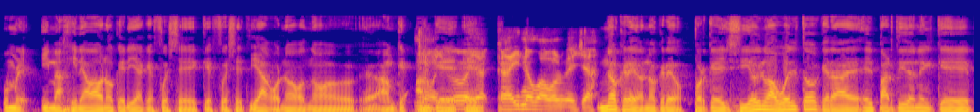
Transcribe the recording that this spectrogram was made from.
hombre, imaginaba o no quería que fuese que fuese Tiago, ¿no? no aunque No, aunque yo eh, que ahí no va a volver ya. no creo, no creo. Porque si hoy no ha vuelto, que era el partido en el que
